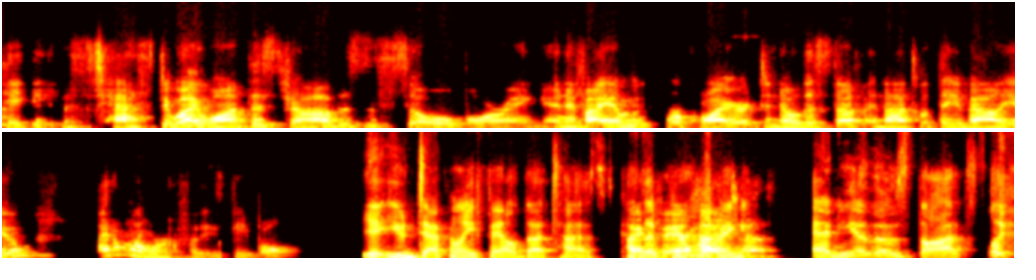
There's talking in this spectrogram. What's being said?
taking this test? Do I want this job? This is so boring. And if I am required to know this stuff and that's what they value, I don't want to work for these people. Yeah, you definitely failed that test. Because if you're having any of those thoughts, like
